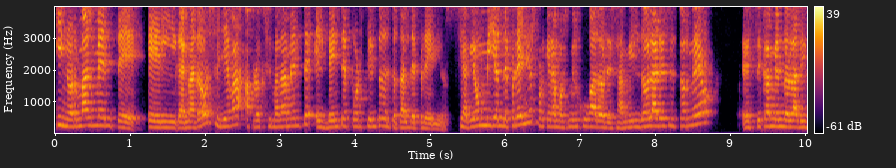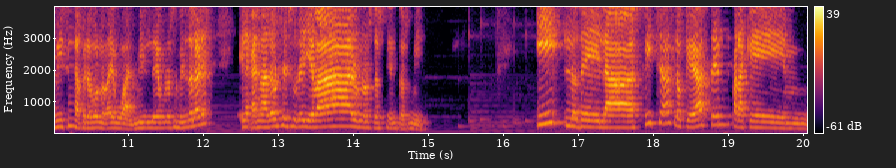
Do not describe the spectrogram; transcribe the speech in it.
Y normalmente el ganador se lleva aproximadamente el 20% del total de premios. Si había un millón de premios, porque éramos mil jugadores a mil dólares el torneo, estoy cambiando la divisa, pero bueno, da igual, mil euros o mil dólares, el ganador se suele llevar unos 200.000. Y lo de las fichas, lo que hacen para, que,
